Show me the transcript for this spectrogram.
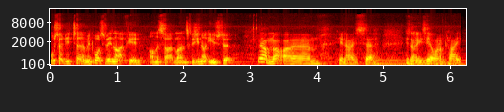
Also determined. What's it been like for you on the sidelines? Because you're not used to it. No, I'm not. Um, you know, it's uh, it's not easy. I want to play.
